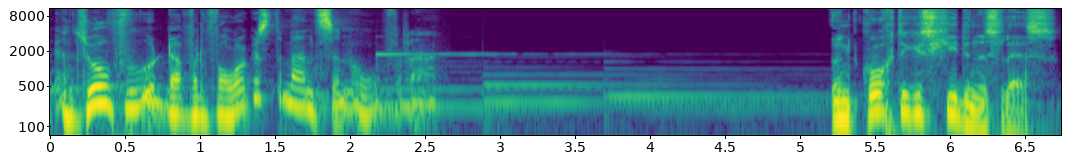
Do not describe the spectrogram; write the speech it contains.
En zo voer dat vervolgens de mensen over. Hè. Een korte geschiedenisles.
